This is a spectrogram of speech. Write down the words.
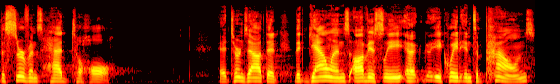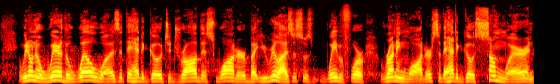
the servants had to haul. It turns out that, that gallons obviously uh, equate into pounds. We don't know where the well was that they had to go to draw this water, but you realize this was way before running water, so they had to go somewhere and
